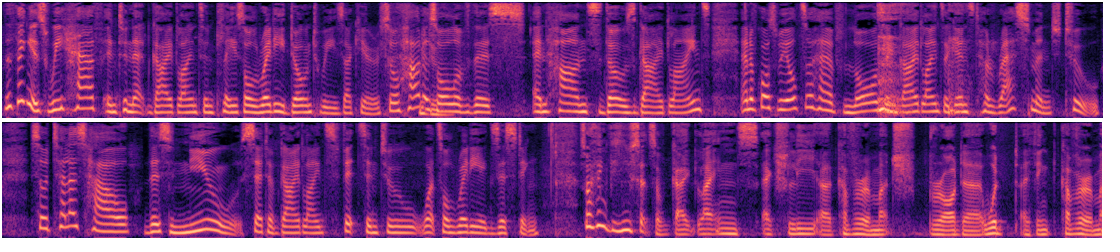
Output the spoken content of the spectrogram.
The thing is, we have internet guidelines in place already, don't we, Zakir? So how does do. all of this enhance those guidelines? And of course, we also have laws and guidelines against harassment too. So tell us how this new set of guidelines fits into what's already existing. So I think these new sets of guidelines actually uh, cover a much broader, would I think cover a much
